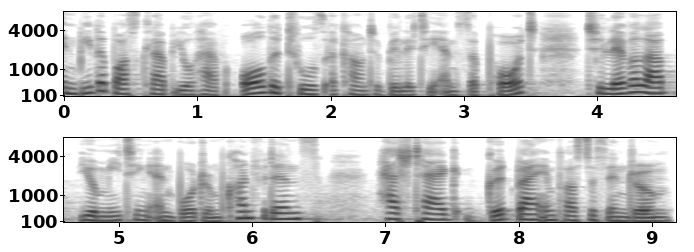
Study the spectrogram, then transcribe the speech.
In Be the Boss Club, you'll have all the tools, accountability, and support to level up your meeting and boardroom confidence Hashtag goodbye imposter syndrome.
